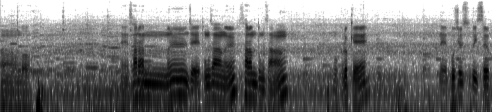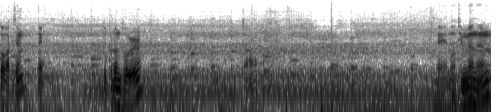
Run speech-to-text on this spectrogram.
어뭐 네, 사람을 이제 동상을 사람 동상 뭐 그렇게 네, 보실 수도 있을 것 같은 네, 또 그런 돌. 자, 네, 뭐 뒷면은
